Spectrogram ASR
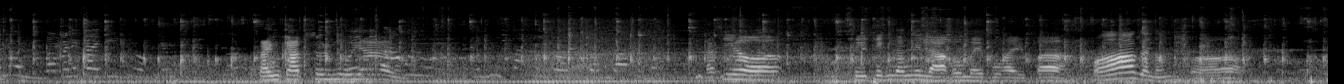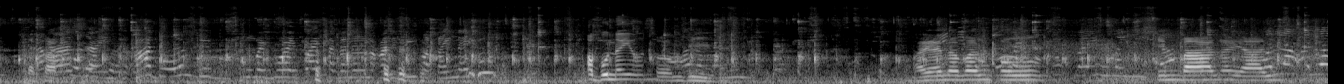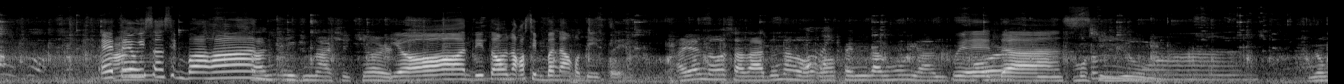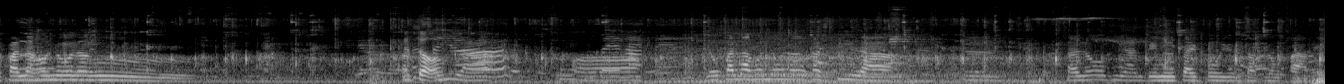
Time capsule ho yan. Kasi ho, titignan nila kung may buhay pa. Ah, ganun. Oo. Sasak. Ah, sa Ah, doon. di- Kung may buhay pa, eh, tagal na yung nakalibing, patay na yun. Abo na yun. zombie. Ayan naman pong simbahan na yan, Ito yung Ang- isang simbahan. San Ignacio Church. Yon, dito ako nakasimba na ako dito eh. Ayan o, sarado na ho, open lang ho yan With for uh, museum. Nung panahon ho ng Ito. oh. Kastila, nung panahon ho ng Kastila, mm, sa loob niyan, binitay po yung tatlong pare.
